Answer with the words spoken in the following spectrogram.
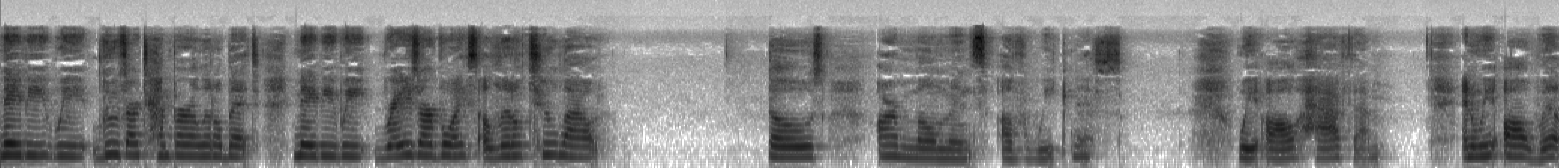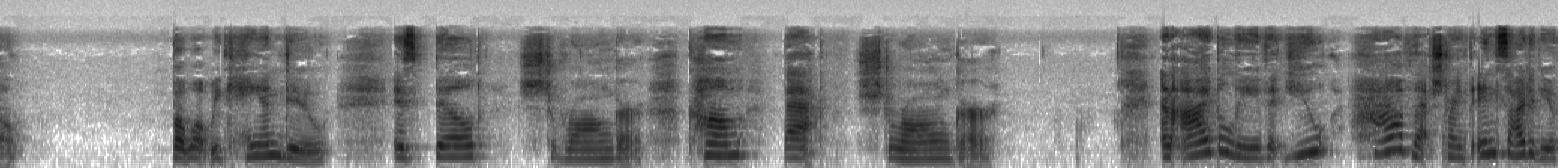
Maybe we lose our temper a little bit. Maybe we raise our voice a little too loud. Those are moments of weakness. We all have them, and we all will. But what we can do is build stronger, come back stronger. And I believe that you have that strength inside of you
